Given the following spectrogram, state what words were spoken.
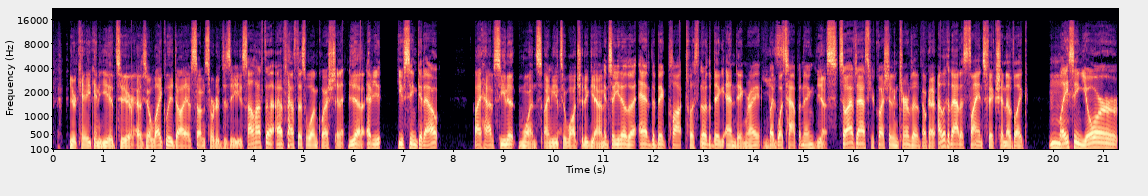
your cake and eat it too, as you'll likely die of some sort of disease. I'll have to. I have to ask this one question. Yeah. Have you you've seen Get Out? I have seen it once. I need to watch it again. And so you know the end, the big plot twist or the big ending, right? Like what's happening. yes. So I have to ask your question in terms of Okay. I look at that as science fiction of like hmm. placing your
